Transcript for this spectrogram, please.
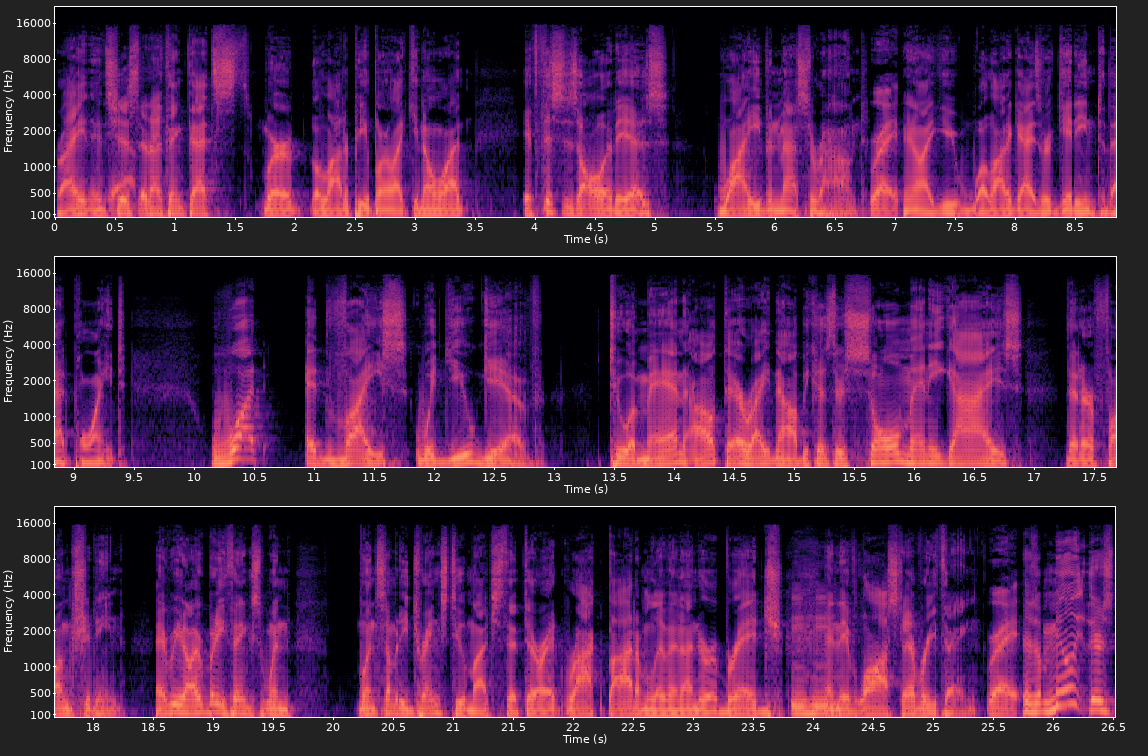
Right. It's just, and I think that's where a lot of people are like, you know what? If this is all it is, why even mess around? Right. You know, like you, a lot of guys are getting to that point. What advice would you give to a man out there right now? Because there's so many guys that are functioning. Every you know, everybody thinks when when somebody drinks too much that they're at rock bottom living under a bridge mm-hmm. and they've lost everything. Right. There's a million there's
